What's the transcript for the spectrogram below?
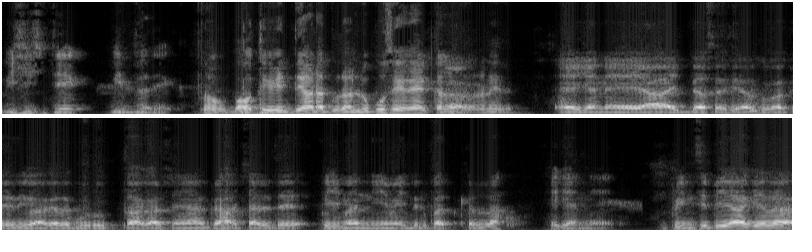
විශිෂ්ටයෙක් විද්වතෙක්. ඔව් භෞතික විද්‍යාවට ගොඩක් ලොකු සේවයක් කළා නේද? ඒ කියන්නේ එයා 1987 දී හොයාගත්ත ගුරුත්වාකර්ෂණ ග්‍රහචලිත පීමන් නියම ඉදිරිපත් කළා. ඒ කියන්නේ ප්‍රින්සිපියා කියලා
